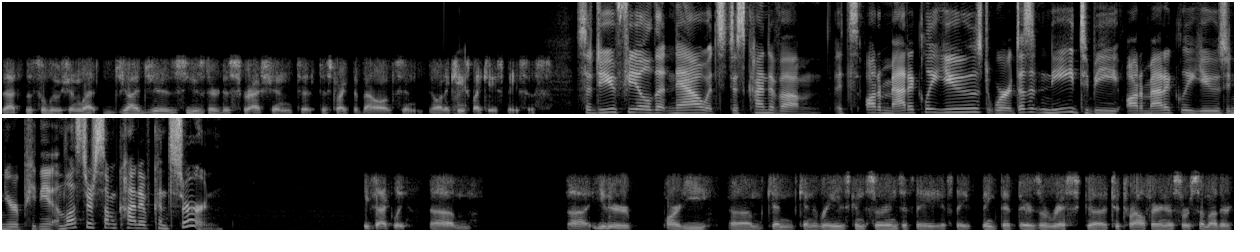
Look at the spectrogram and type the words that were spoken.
that's the solution. Let judges use their discretion to, to strike the balance in, on a case by case basis. So, do you feel that now it's just kind of um, it's automatically used, where it doesn't need to be automatically used, in your opinion, unless there's some kind of concern? Exactly. Um, uh, either party um, can can raise concerns if they if they think that there's a risk uh, to trial fairness or some other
